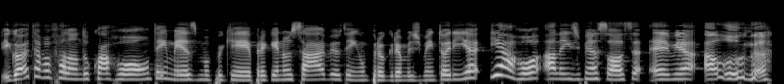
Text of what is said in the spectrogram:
Igual eu estava falando com a Rô ontem mesmo, porque, para quem não sabe, eu tenho um programa de mentoria e a Rô, além de minha sócia, é minha aluna.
